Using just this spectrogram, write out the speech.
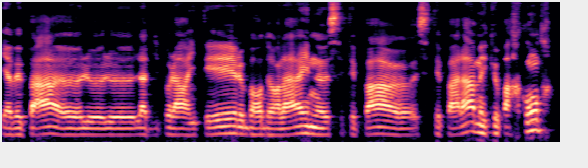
il y avait pas le, la bipolarité le borderline c'était pas c'était pas là. Mais que par contre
